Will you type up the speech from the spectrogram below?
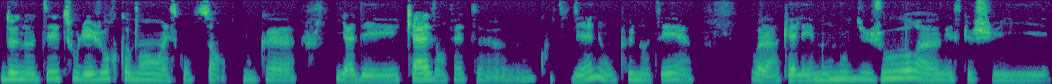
de noter tous les jours comment est-ce qu'on se sent. Donc il y a des cases en fait quotidiennes où on peut noter voilà quel est mon mood du jour, est-ce que je suis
